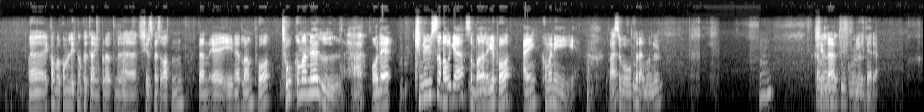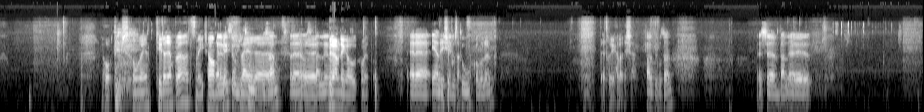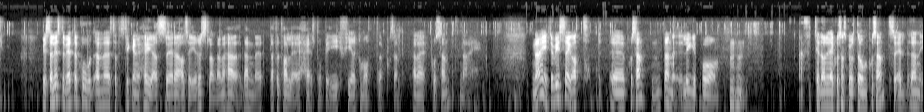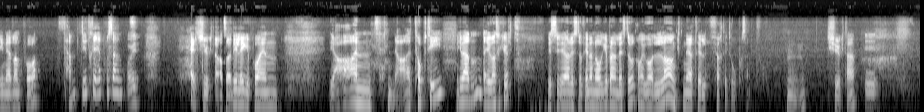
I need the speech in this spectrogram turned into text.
Jeg kan bare komme en liten oppdatering på dette med skilsmisseraten. Den er i Nederland på 2,0. Og det knuser Norge, som bare ligger på 1,9. Vær så god for den. 2,0. Mhm. Kilde mener du med 2,0? Wikipedia. Jeg håper du ikke kommer inn tidligere inn på det, ettersom jeg ikke har Er noen liksom 2 flere For det høres eh, benevninger å komme inn på. Er det 1 Det er til 2,0? Det tror jeg heller ikke. 50% Det er ikke veldig høy Hvis du har lyst til å vite hvor denne statistikken er høyest, så er det altså i Russland. Denne her, den, dette tallet er helt oppe i 4,8% Eller prosent? Nei. Nei, det viser seg at eh, prosenten, den ligger på Til alle dere som spurte om prosent, så er den i Nederland på 53 Oi. Helt sjukt, altså. De ligger på en Ja, en ja, topp ti i verden. Det er jo ganske kult. Hvis vi har lyst til å finne Norge på denne lista, kan vi gå langt ned til 42 hmm. Sjukt, hæ? I,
